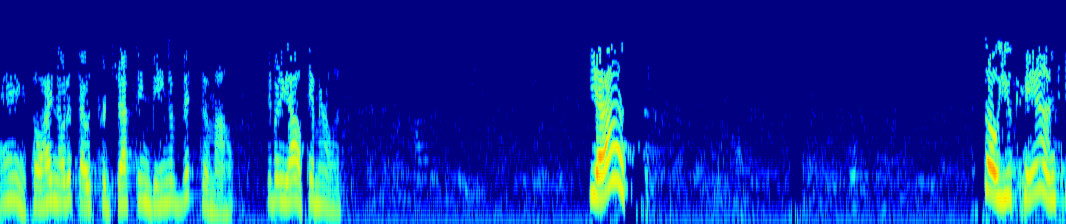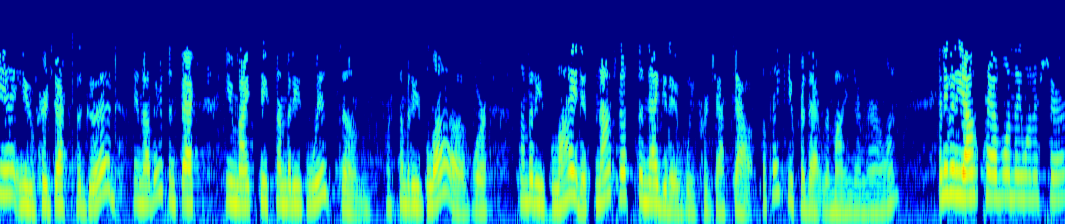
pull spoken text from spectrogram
Okay, so I noticed I was projecting being a victim out. Anybody else? Yeah, Marilyn. Yes. So you can, can't you, project the good in others? In fact, you might see somebody's wisdom or somebody's love or somebody's light. It's not just the negative we project out. So thank you for that reminder, Marilyn. Anybody else have one they want to share?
